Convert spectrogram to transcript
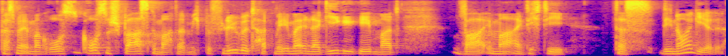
was mir immer groß, großen Spaß gemacht hat, mich beflügelt hat, mir immer Energie gegeben hat, war immer eigentlich die, das, die Neugierde.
